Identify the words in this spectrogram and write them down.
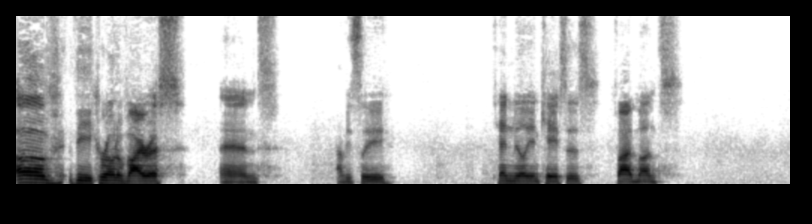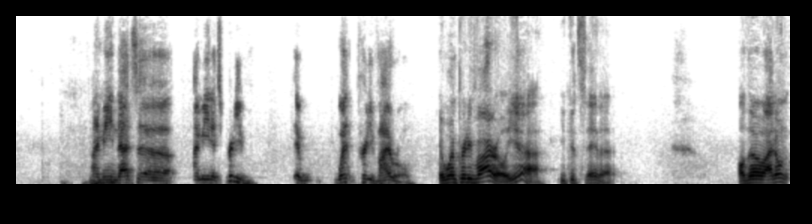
of the coronavirus and obviously 10 million cases five months I mean that's a. I mean it's pretty. It went pretty viral. It went pretty viral. Yeah, you could say that. Although I don't,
